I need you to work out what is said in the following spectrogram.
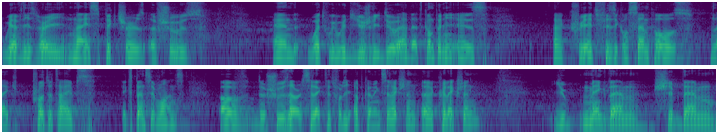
we have these very nice pictures of shoes. And what we would usually do at that company is uh, create physical samples, like prototypes, expensive ones, of the shoes that are selected for the upcoming selection, uh, collection, you make them, ship them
